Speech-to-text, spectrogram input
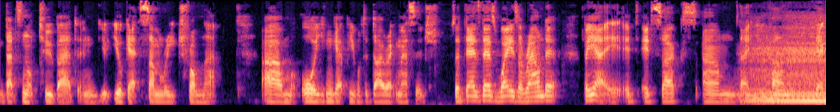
that's not too bad. And you, you'll get some reach from that um, or you can get people to direct message. So there's there's ways around it, but yeah, it it sucks um, that you can't get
